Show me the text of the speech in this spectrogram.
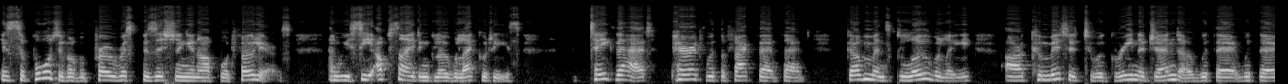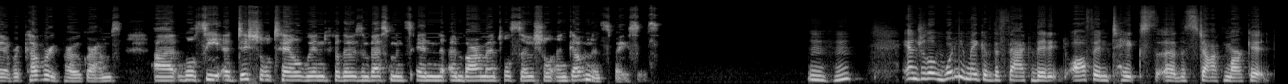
is supportive of a pro-risk positioning in our portfolios. And we see upside in global equities take that, pair it with the fact that that governments globally are committed to a green agenda with their with their recovery programs, uh, we'll see additional tailwind for those investments in environmental, social, and governance spaces. Mm-hmm. Angela, what do you make of the fact that it often takes uh, the stock market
